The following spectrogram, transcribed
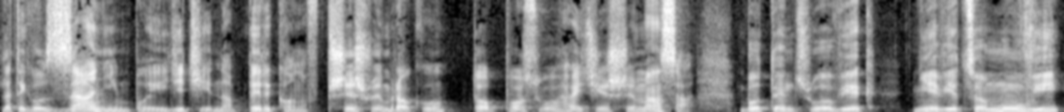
Dlatego zanim pojedziecie na Pyrkon w przyszłym roku, to posłuchajcie Szymasa, bo ten człowiek nie wie co mówi,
